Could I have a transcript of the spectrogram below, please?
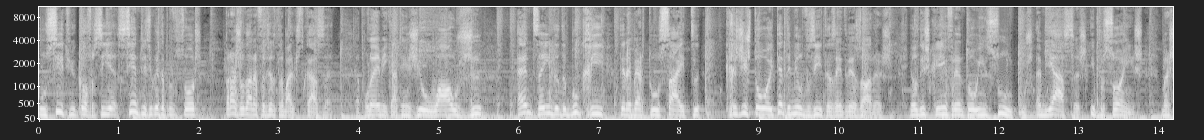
o sítio que oferecia 150 professores para ajudar a fazer trabalhos de casa. A polémica atingiu o auge antes ainda de Bouquerie ter aberto o site, que registrou 80 mil visitas em 3 horas. Ele diz que enfrentou insultos, ameaças e pressões, mas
